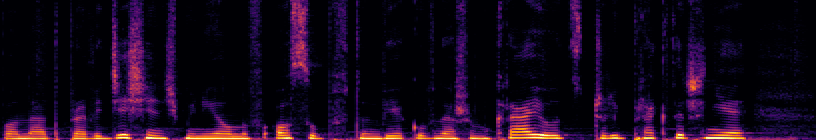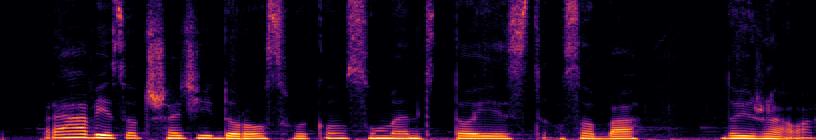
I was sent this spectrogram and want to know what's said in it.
ponad prawie 10 milionów osób w tym wieku w naszym kraju, czyli praktycznie prawie co trzeci dorosły konsument to jest osoba dojrzała.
